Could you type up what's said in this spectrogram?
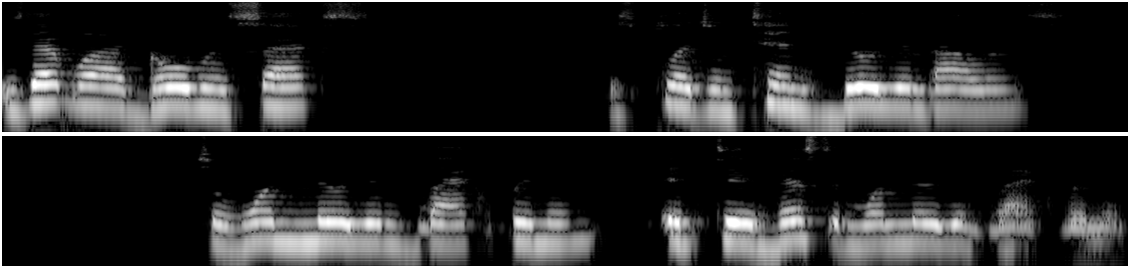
Is that why Goldman Sachs is pledging $10 billion to 1 million black women, to invest in 1 million black women?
